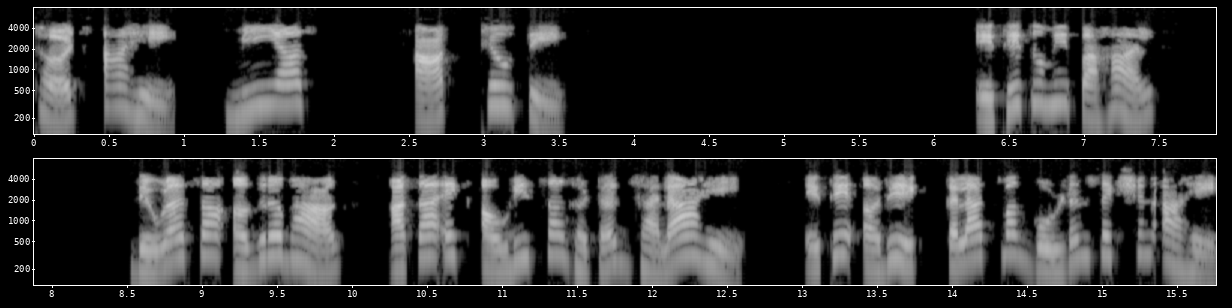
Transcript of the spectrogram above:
थर्ड्स आहे. मी यास आत ठेवते. येथे तुम्ही पाहाल देवळाचा अग्रभाग आता एक आवडीचा घटक झाला आहे. येथे अधिक कलात्मक गोल्डन सेक्शन आहे.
